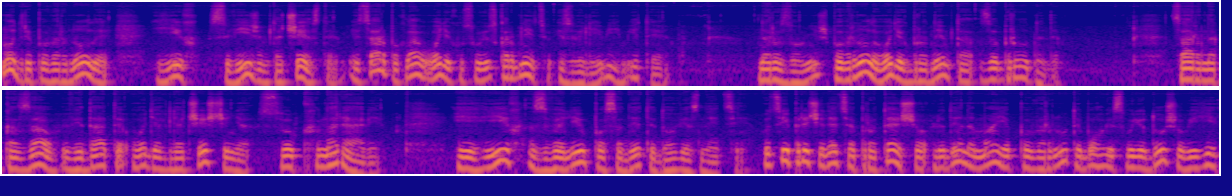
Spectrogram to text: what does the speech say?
Мудрі повернули їх свіжим та чистим, і цар поклав одяг у свою скарбницю і звелів їм іти. Нерозумні ж повернули одяг брудним та забрудненим. Цар наказав віддати одяг для чищення сукнаряві, і їх звелів посадити до в'язниці. У цій притчі йдеться про те, що людина має повернути Богові свою душу в її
